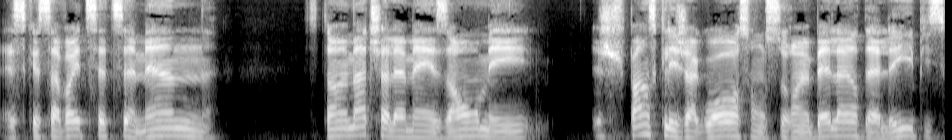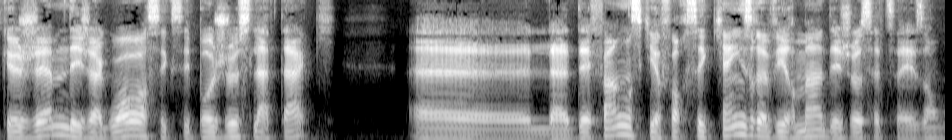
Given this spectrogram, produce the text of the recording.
Est-ce que ça va être cette semaine? C'est un match à la maison, mais je pense que les Jaguars sont sur un bel air d'aller. Puis ce que j'aime des Jaguars, c'est que c'est pas juste l'attaque. Euh, la défense qui a forcé 15 revirements déjà cette saison.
